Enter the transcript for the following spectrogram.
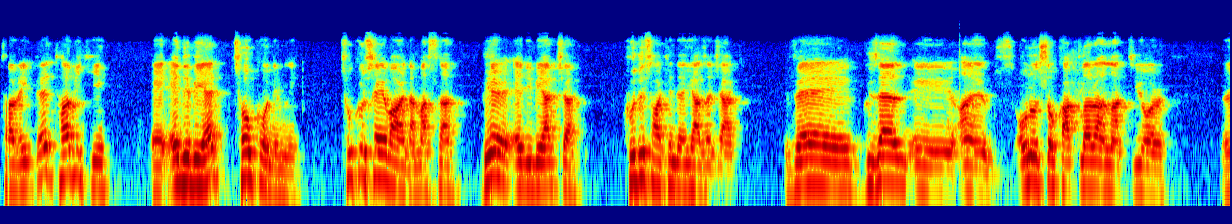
tarihte tabii ki e, edebiyat çok önemli. Çünkü şey vardı mesela bir edebiyatçı Kudüs hakkında yazacak ve güzel e, onun sokakları anlatıyor. E,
